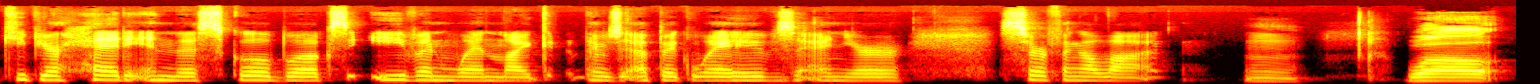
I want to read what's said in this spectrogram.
keep your head in the school books even when like there's epic waves and you're surfing a lot Mm. Well,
